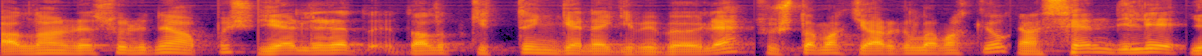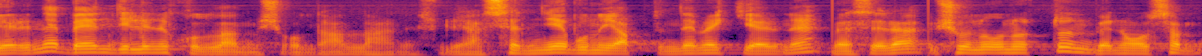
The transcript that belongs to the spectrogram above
Allah'ın Resulü ne yapmış? Yerlere dalıp gittin gene gibi böyle. Suçlamak, yargılamak yok. Yani sen dili yerine ben dilini kullanmış oldu Allah'ın Resulü. Yani sen niye bunu yaptın demek yerine mesela şunu unuttun ben olsam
